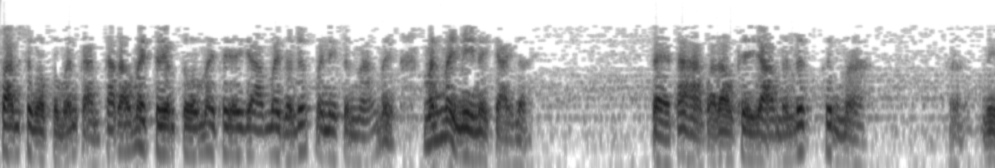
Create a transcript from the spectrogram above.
ความสงบก็เหมือนกัน ถ้าเราไม่เตรียมตัวไม่พยายามไม่ระลึกไม่ในี่ขึ้นมาไม่ มันไม่มีในใจเลย แต่ถ้าหากว่าเราพยายามระลึกขึ้นมา มี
